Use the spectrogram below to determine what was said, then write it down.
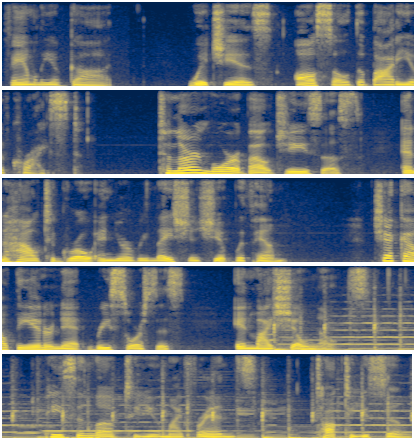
family of God, which is also the body of Christ. To learn more about Jesus and how to grow in your relationship with Him, check out the internet resources in my show notes. Peace and love to you, my friends. Talk to you soon.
